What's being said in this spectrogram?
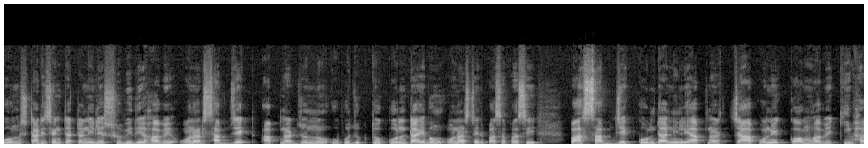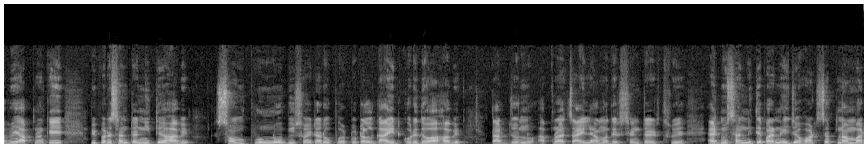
কোন স্টাডি সেন্টারটা নিলে সুবিধে হবে অনার্স সাবজেক্ট আপনার জন্য উপযুক্ত কোনটা এবং অনার্সের পাশাপাশি পাস সাবজেক্ট কোনটা নিলে আপনার চাপ অনেক কম হবে? কীভাবে আপনাকে প্রিপারেশানটা নিতে হবে? সম্পূর্ণ বিষয়টার উপর টোটাল গাইড করে দেওয়া হবে। তার জন্য আপনারা চাইলে আমাদের সেন্টারের থ্রুয়ে অ্যাডমিশান নিতে পারেন। এই যে হোয়াটসঅ্যাপ নাম্বার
